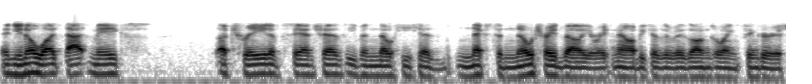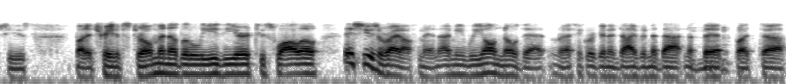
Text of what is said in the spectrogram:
And you know what? That makes a trade of Sanchez, even though he has next to no trade value right now because of his ongoing finger issues, but a trade of Stroman a little easier to swallow. This is a write off, man. I mean, we all know that. And I think we're going to dive into that in a bit. But uh,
